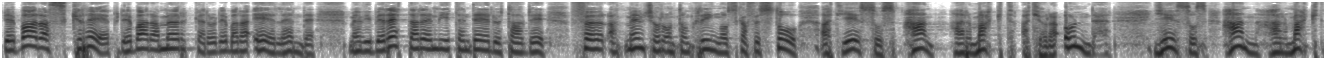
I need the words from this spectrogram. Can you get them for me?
Det är bara skräp, det är bara mörker och det är bara elände. Men vi berättar en liten del av det för att människor runt omkring oss ska förstå att Jesus, han har makt att göra under. Jesus, han har makt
